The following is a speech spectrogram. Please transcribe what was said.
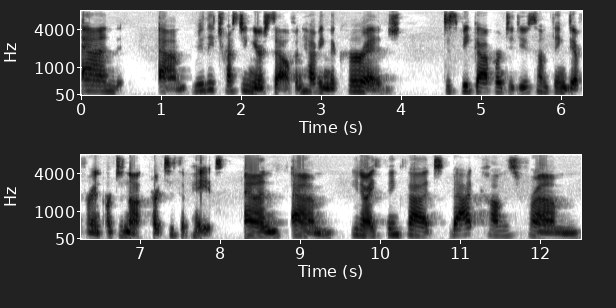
and um, really trusting yourself and having the courage to speak up or to do something different or to not participate. And, um, you know, I think that that comes from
